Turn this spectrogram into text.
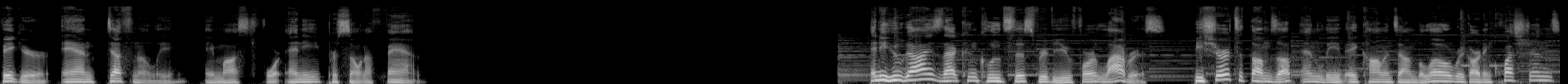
figure, and definitely a must for any Persona fan. Anywho guys, that concludes this review for Labrys. Be sure to thumbs up and leave a comment down below regarding questions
